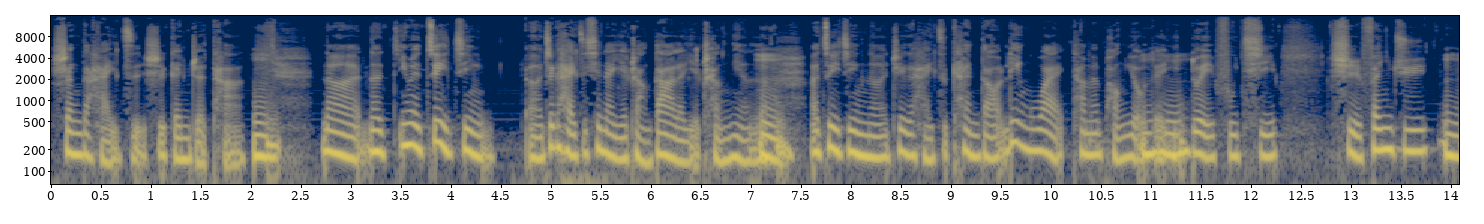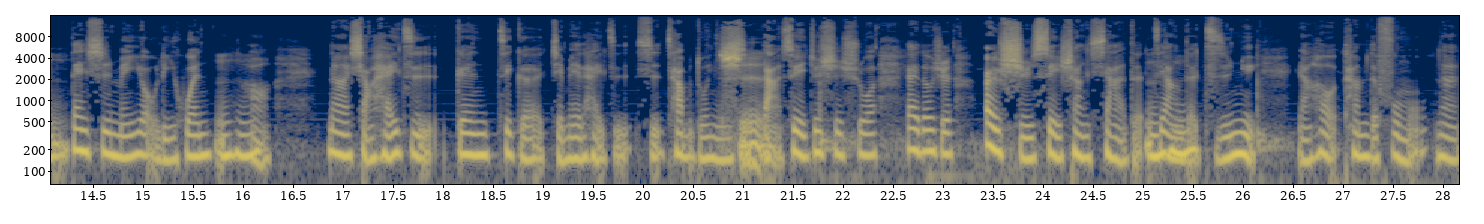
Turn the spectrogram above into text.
生的孩子是跟着她。嗯，那那因为最近呃这个孩子现在也长大了，也成年了。嗯，那最近呢，这个孩子看到另外他们朋友的一对夫妻。嗯是分居，嗯，但是没有离婚，嗯哼，啊，那小孩子跟这个姐妹的孩子是差不多年纪大，所以就是说，大家都是二十岁上下的这样的子女，嗯，然后他们的父母，那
